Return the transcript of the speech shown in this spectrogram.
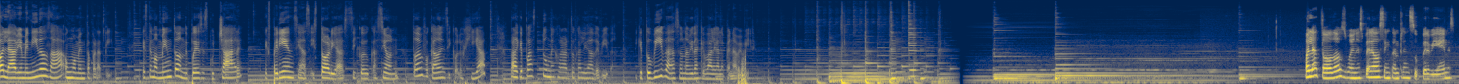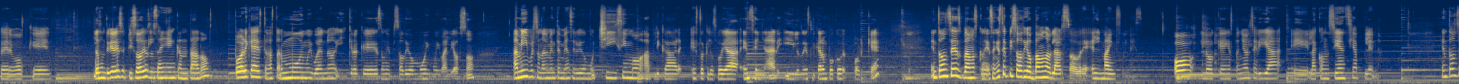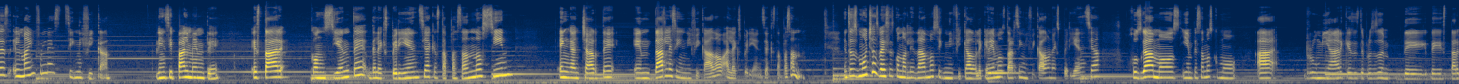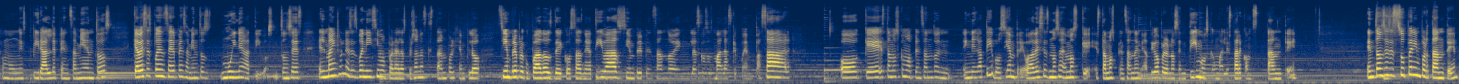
Hola, bienvenidos a Un Momento para ti. Este momento donde puedes escuchar experiencias, historias, psicoeducación, todo enfocado en psicología para que puedas tú mejorar tu calidad de vida y que tu vida sea una vida que valga la pena vivir. Hola a todos, bueno, espero se encuentren súper bien, espero que los anteriores episodios les hayan encantado, porque este va a estar muy muy bueno y creo que es un episodio muy muy valioso. A mí personalmente me ha servido muchísimo aplicar esto que les voy a enseñar y les voy a explicar un poco por qué. Entonces vamos con eso. En este episodio vamos a hablar sobre el mindfulness o lo que en español sería eh, la conciencia plena. Entonces, el mindfulness significa principalmente estar consciente de la experiencia que está pasando sin engancharte en darle significado a la experiencia que está pasando. Entonces muchas veces cuando le damos significado, le queremos dar significado a una experiencia, juzgamos y empezamos como a rumiar, que es este proceso de, estar como un espiral de pensamientos, que a veces pueden ser pensamientos muy negativos. Entonces, el mindfulness es buenísimo para las personas que están, por ejemplo, siempre preocupados de cosas negativas, siempre pensando en las cosas malas que pueden pasar, o que estamos como pensando en en negativo siempre, o a veces no sabemos que estamos pensando en negativo, pero nos sentimos con malestar constante. Entonces es súper importante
